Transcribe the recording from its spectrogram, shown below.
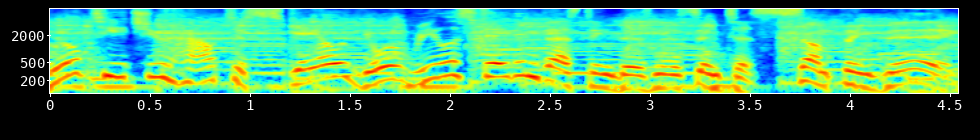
we'll teach you how to scale your real estate investing business into something big.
